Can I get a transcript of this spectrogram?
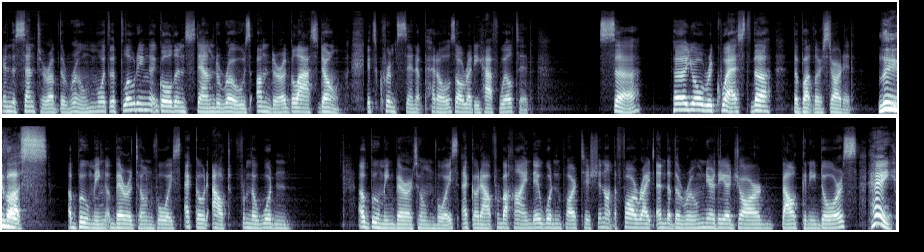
In the center of the room was a floating golden stemmed rose under a glass dome, its crimson petals already half wilted. Sir, per your request, the. The butler started. Leave us! A booming baritone voice echoed out from the wooden. A booming baritone voice echoed out from behind a wooden partition at the far right end of the room near the ajar balcony doors. Hey!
